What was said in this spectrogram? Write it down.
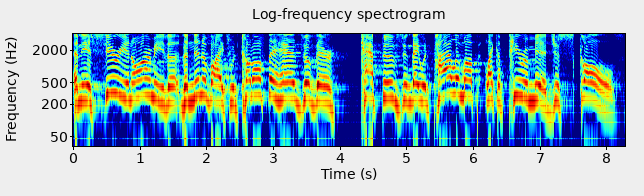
And the Assyrian army, the, the Ninevites, would cut off the heads of their captives and they would pile them up like a pyramid, just skulls.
